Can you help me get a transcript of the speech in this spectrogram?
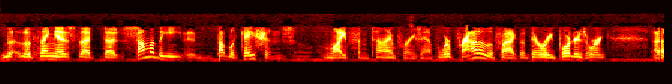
the the thing is that uh, some of the publications, Life and Time, for example, were proud of the fact that their reporters were, uh,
